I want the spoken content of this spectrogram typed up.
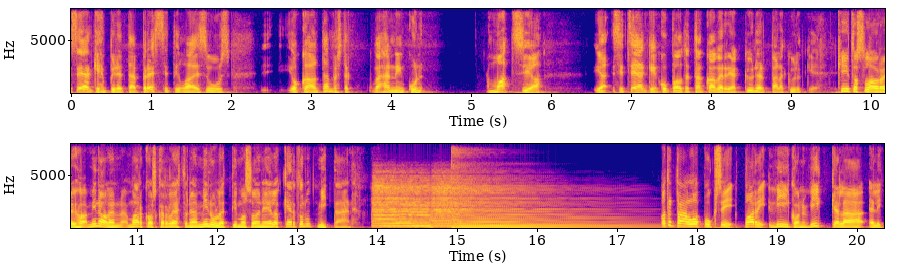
sen jälkeen pidetään pressitilaisuus, joka on tämmöistä vähän niin kuin matsia, ja sitten sen jälkeen kopautetaan kaveria kyynärpäällä kylkeen. Kiitos Laura Juha. Minä olen Marko Oskari Lehtonen ja minulle Timo Soini ei ole kertonut mitään. Otetaan lopuksi pari viikon vikkelää, eli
